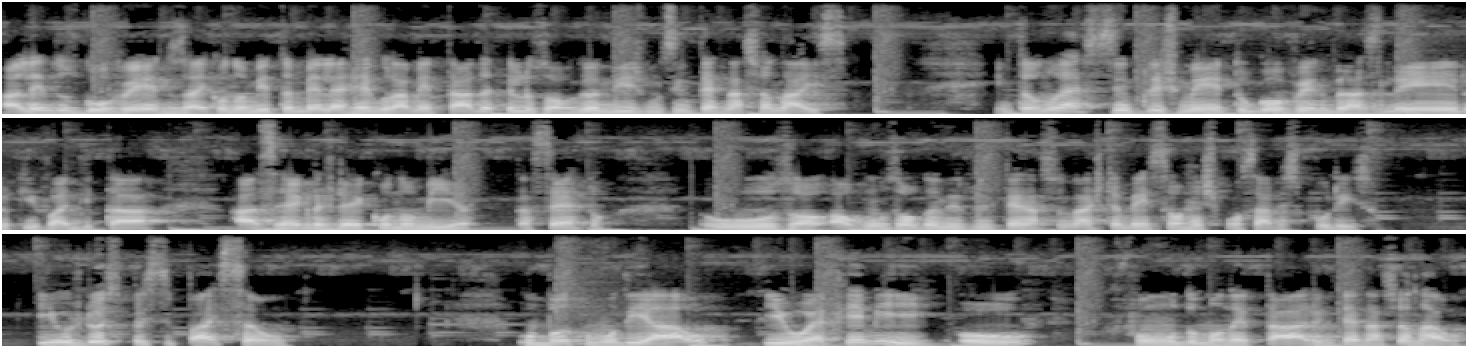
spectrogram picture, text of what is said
além dos governos, a economia também é regulamentada pelos organismos internacionais. Então não é simplesmente o governo brasileiro que vai ditar as regras da economia, tá certo? Os, alguns organismos internacionais também são responsáveis por isso. E os dois principais são o Banco Mundial e o FMI, ou Fundo Monetário Internacional.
